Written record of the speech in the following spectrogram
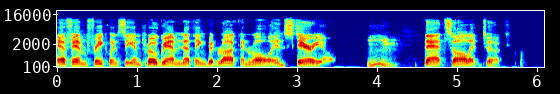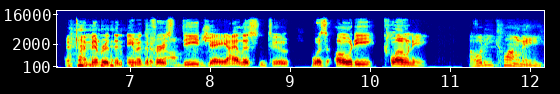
FM frequency and programmed nothing but rock and roll in stereo. Mm. That's all it took. I remember the name of the first DJ I listened to was Odie Cloney. Odie Cloney.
